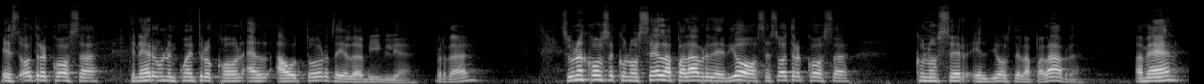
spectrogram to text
Es otra cosa tener un encuentro con el autor de la Biblia, ¿verdad? Es una cosa conocer la palabra de Dios, es otra cosa conocer el Dios de la palabra. Amén.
